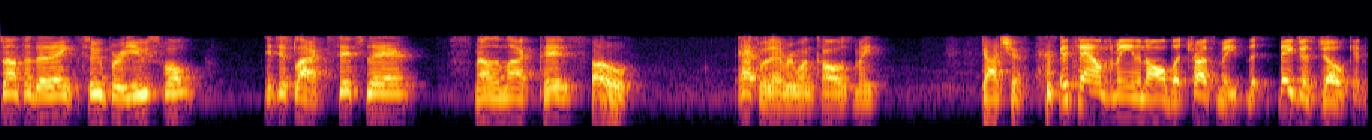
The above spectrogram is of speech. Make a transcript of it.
something that ain't super useful. It just like sits there, smelling like piss. Oh, That's what everyone calls me. gotcha. It sounds mean and all, but trust me, they just joking.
